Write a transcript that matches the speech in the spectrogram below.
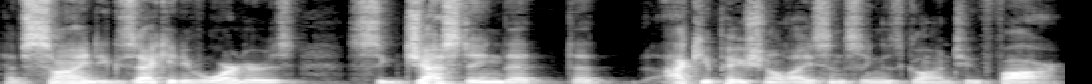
have signed executive orders suggesting that, that occupational licensing has gone too far.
